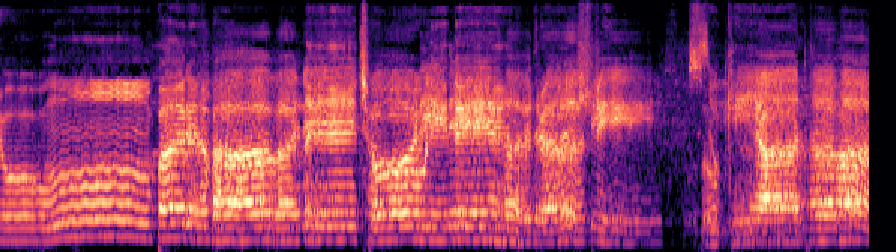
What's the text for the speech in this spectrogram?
જો પર ભાવને છોડી દેહ દ્રષ્ટિ સુખિયા થવા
